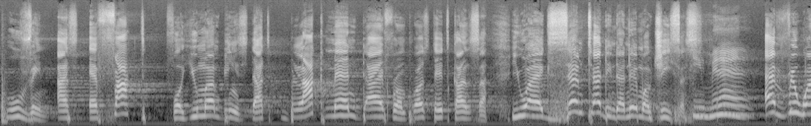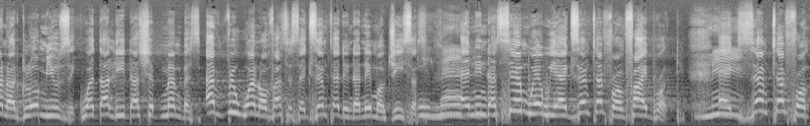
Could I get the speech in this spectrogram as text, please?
proven as a fact for human beings that black men die from prostate cancer, you are exempted in the name of Jesus. Amen. Everyone at Glow Music, whether leadership members, every one of us is exempted in the name of Jesus. Amen. And in the same way, we are exempted from fibroid, Amen. exempted from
